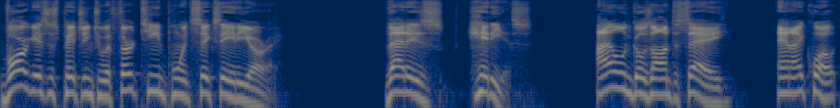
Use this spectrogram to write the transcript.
Vargas is pitching to a 13.68 ERA. That is hideous. Eiland goes on to say, and I quote,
